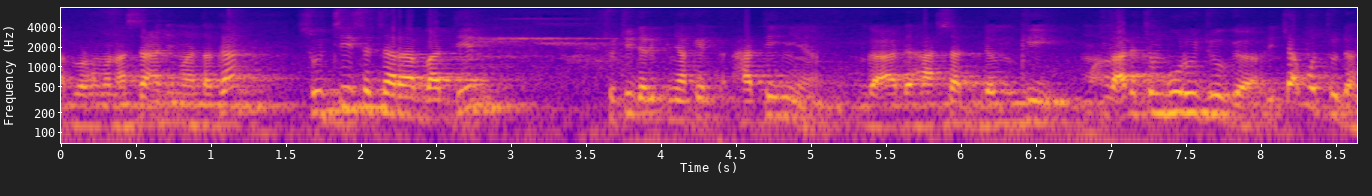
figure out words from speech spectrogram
Abdurrahman As-Sa'di mengatakan suci secara batin suci dari penyakit hatinya, nggak ada hasad, dengki, nggak ada cemburu juga, dicabut sudah,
